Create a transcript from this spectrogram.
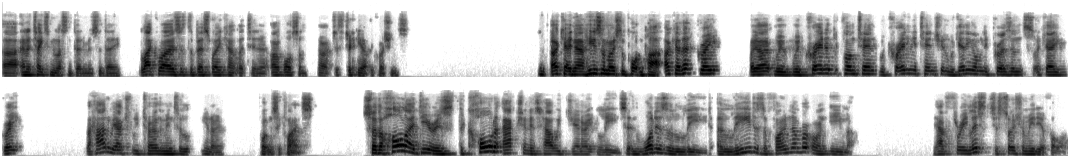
Uh, and it takes me less than 30 minutes a day. Likewise, it's the best way. Can't let you know. Oh, awesome. All right, just checking out the questions. Okay, now here's the most important part. Okay, that's great. we, we've created the content, we're creating attention, we're getting omnipresence. Okay, great. But how do we actually turn them into, you know, appointments to clients? So the whole idea is the call to action is how we generate leads. And what is a lead? A lead is a phone number or an email. You have three lists, just social media follow.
